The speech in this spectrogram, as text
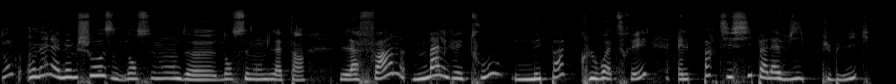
Donc, on a la même chose dans ce monde, euh, dans ce monde latin. La femme, malgré tout, n'est pas cloîtrée. Elle participe à la vie publique,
